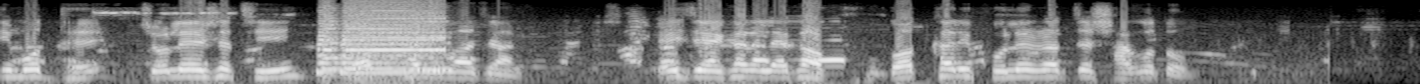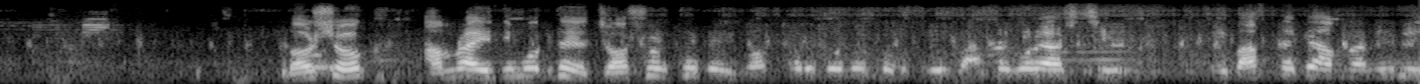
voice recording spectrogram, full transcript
ইতিমধ্যে চলে এসেছি গদখালি বাজার। এই যে এখানে লেখা গদখালি ফুলের রাজ্যে স্বাগতম। দর্শক আমরা ইতিমধ্যে যশোর থেকে গদখালি পর্যন্ত এই বাসে করে আসছি। এই বাস থেকে আমরা নেমে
